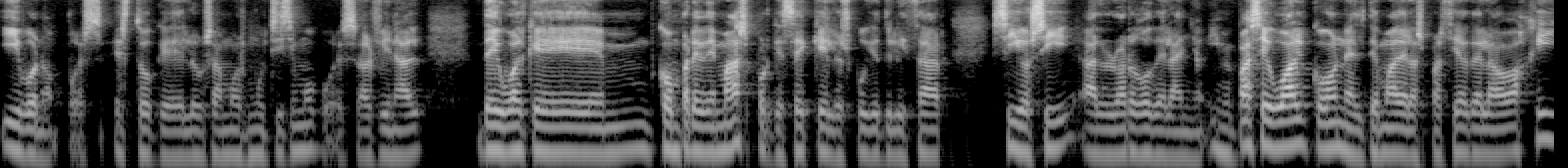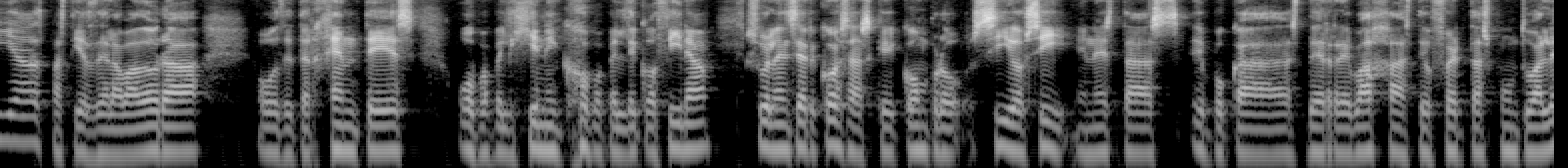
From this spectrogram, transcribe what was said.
Y bueno, pues esto que lo usamos muchísimo, pues al final da igual que mm, compre de más, porque sé que los voy a utilizar sí o sí a lo largo del año. Y me pasa igual con el tema de las pastillas de lavavajillas, pastillas de lavadora, o detergentes, o papel higiénico, papel de cocina. Suelen ser cosas que compro sí o sí en estas épocas de rebajas, de ofertas puntuales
